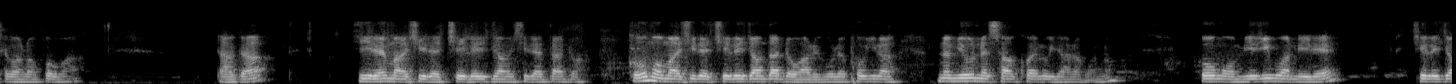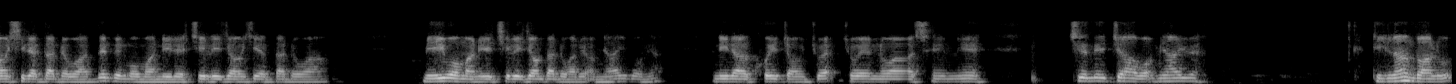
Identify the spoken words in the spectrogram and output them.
ဆေပါလောက်ပို့ပါဒါက ရေထဲမှာရှိတဲ့ခြေလေးချောင်းရှိတဲ့တ attva ဂုံးပေါ်မှာရှိတဲ့ခြေလေးချောင်းတ attva တွေကိုလည်းဘုန်းကြီးကနှစ်မျိုးနှစ်ဆောက်ခွဲလို့ရတာပေါ့နော်ဂုံးပေါ်မြေကြီးပေါ်နေတဲ့ခြေလေးချောင်းရှိတဲ့တ attva သစ်ပင်ပေါ်မှာနေတဲ့ခြေလေးချောင်းရှိတဲ့တ attva မြေကြီးပေါ်မှာနေတဲ့ခြေလေးချောင်းတ attva တွေအများကြီးပေါ့ဗျာအနိဒာခွေးကြောင်ကျွဲ့ကျွဲနွားဆင်မြင်းခြေလေးကြပေါ့အများကြီးပဲဒီလမ်းသွားလို့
